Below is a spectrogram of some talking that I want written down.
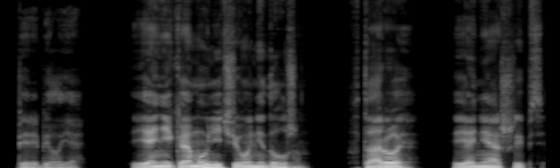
— перебил я. «Я никому ничего не должен. Второе, я не ошибся.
